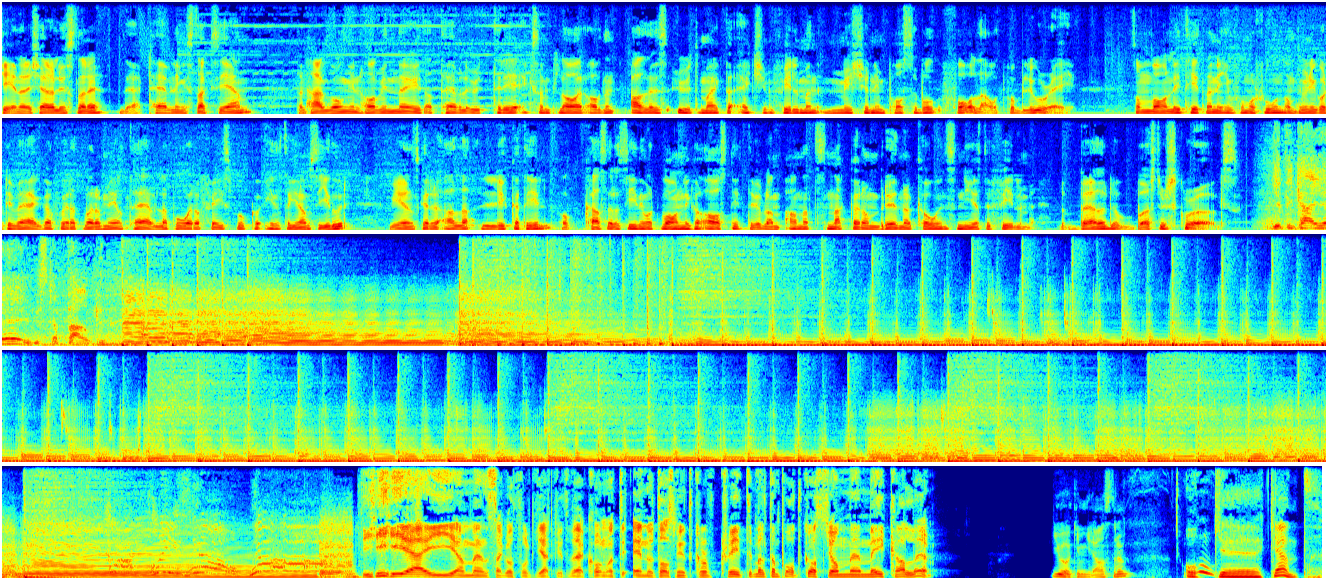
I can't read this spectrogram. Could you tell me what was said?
Tjenare kära lyssnare, det är tävlingsdags igen. Den här gången har vi nöjet att tävla ut tre exemplar av den alldeles utmärkta actionfilmen Mission Impossible Fallout på Blu-ray. Som vanligt hittar ni information om hur ni går tillväga för att vara med och tävla på våra Facebook och Instagram-sidor. Vi önskar er alla lycka till och kastar oss in i vårt vanliga avsnitt där vi bland annat snackar om bröderna Coens nyaste film, The Ballad of Buster Scruggs. Yippee-ki-yay, Mr. Falcon. Jajamensan gott folk, hjärtligt välkomna till ännu ett avsnitt av Creative Meltdown Podcast. Jag med mig, Kalle. Joakim Granström. Och eh, Kent.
